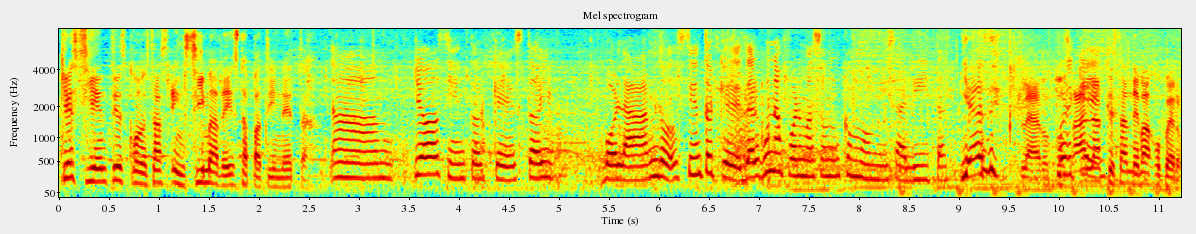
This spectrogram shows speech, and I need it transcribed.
¿Qué sientes cuando estás encima de esta patineta? Am, yo siento que estoy volando, siento que de alguna forma son como mis alitas. Ya. Claro, tus Porque- alas que están debajo, pero.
